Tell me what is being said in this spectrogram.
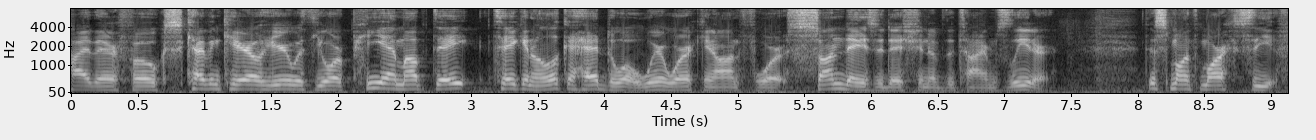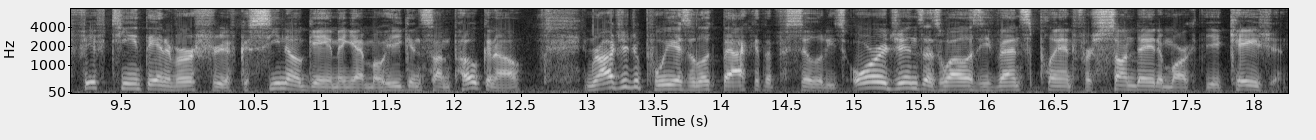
Hi there, folks. Kevin Carroll here with your PM update, taking a look ahead to what we're working on for Sunday's edition of the Times Leader. This month marks the 15th anniversary of casino gaming at Mohegan Sun Pocono, and Roger DuPuis has a look back at the facility's origins as well as events planned for Sunday to mark the occasion.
